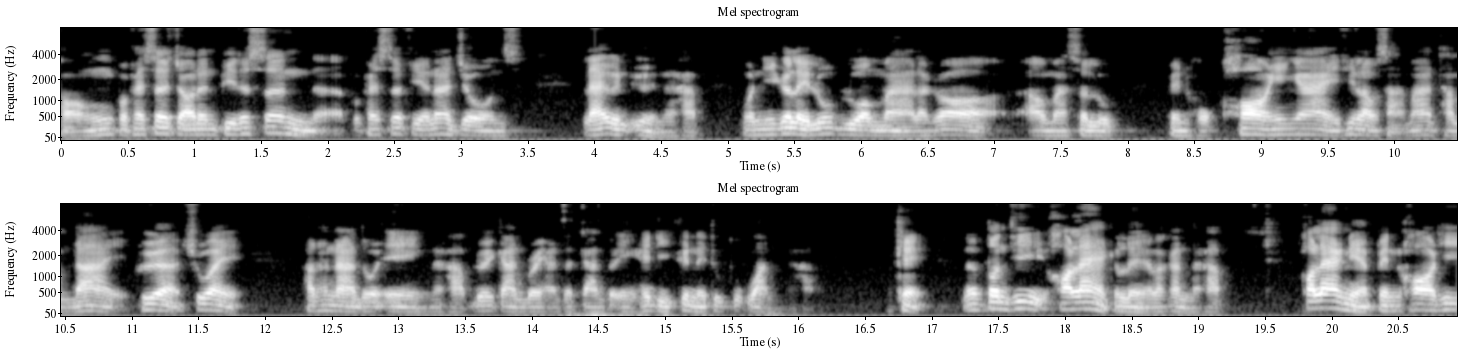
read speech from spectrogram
ของ professor Jordan Peterson professor Fiona Jones และอื่นๆนะครับ วันนี้ก็เลยรวบรวมมาแล้วก็เอามาสรุปเป็น 6 ข้อง่าย ๆ ที่เราสามารถทำได้เพื่อช่วย พัฒนาตัวเองนะครับ ด้วยการบริหารจัดการตัวเองให้ดีขึ้นในทุกๆวันนะครับโอเค เริ่มต้นที่ข้อแรกกันเลยแล้วกันนะครับ ข้อแรกเนี่ยเป็นข้อที่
